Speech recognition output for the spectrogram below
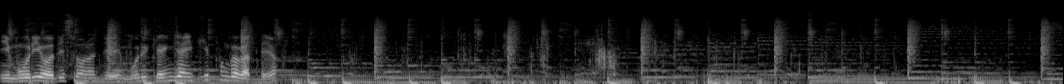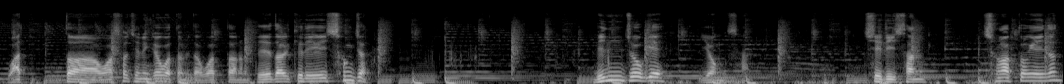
이 물이 어디서 오는지 물이 굉장히 깊은 것 같아요 왔다 와서 진행자가 왔답니다 왔다는 배달캐리의 성전 민족의 영산 지리산 청학동에 있는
